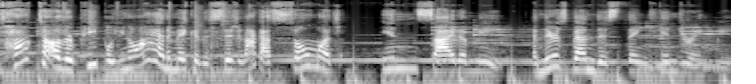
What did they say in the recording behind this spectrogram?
talk to other people. You know, I had to make a decision. I got so much inside of me, and there's been this thing hindering me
